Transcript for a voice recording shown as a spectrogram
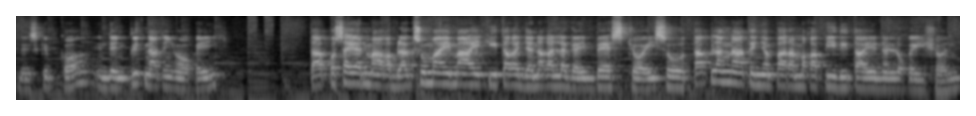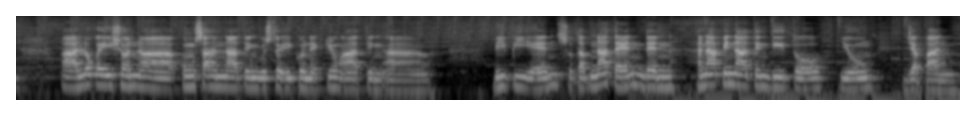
Then skip ko. And then click natin yung okay. Tapos ayan mga kablog, so may makikita ka dyan nakalagay best choice. So tap lang natin yan para makapili tayo ng location. Ah, location ah, kung saan natin gusto i-connect yung ating ah, VPN. So tap natin, then hanapin natin dito yung Japan.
